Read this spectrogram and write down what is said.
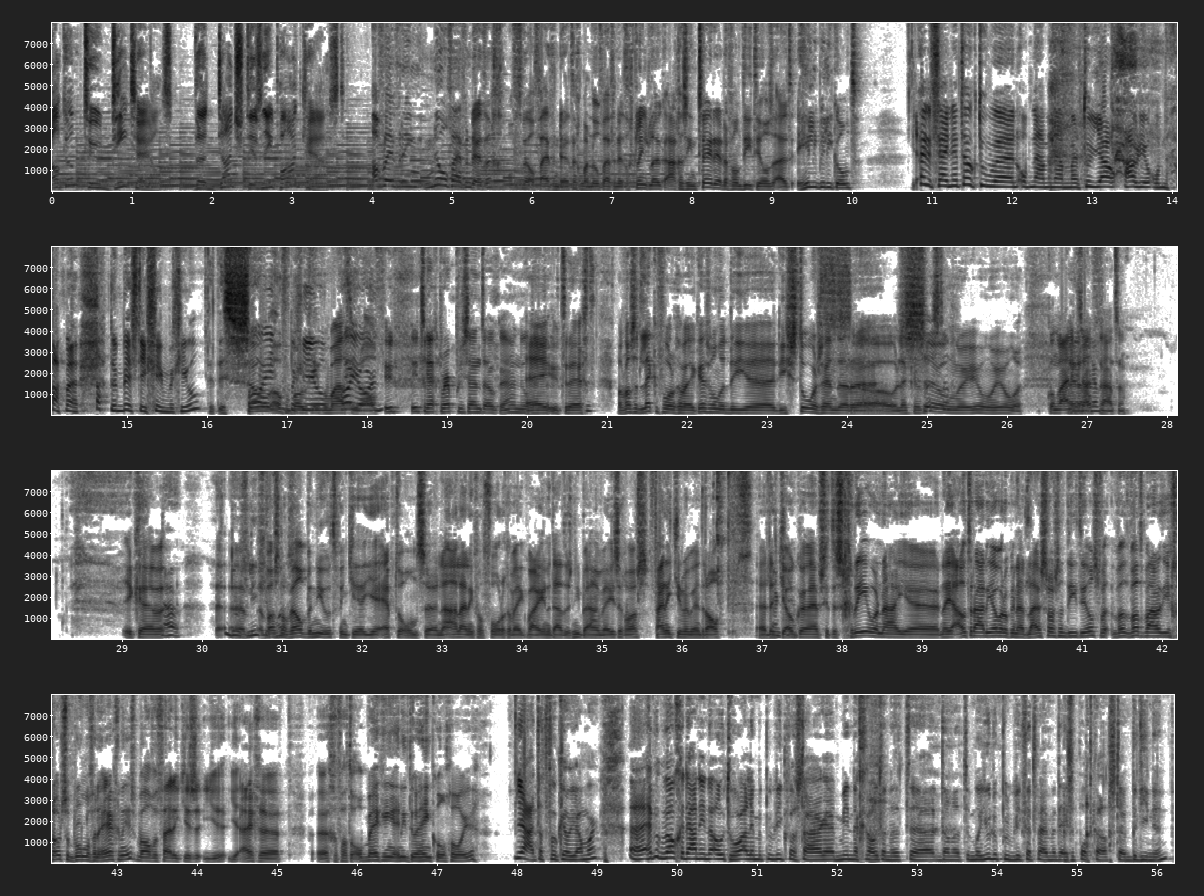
Welcome to Details, the Dutch Disney podcast. Aflevering 035, oftewel 35, maar 035 klinkt leuk aangezien twee derde van Details uit Hillybilly komt. Ja, dat zei je net ook toen we een opname namen, maar toen jouw audio-opname de mist in ging, Michiel. Dit is zo Hoi, overbodige Michiel. informatie. Hoi. U- Utrecht represent ook, hè? 030. Hey Utrecht. Wat was het lekker vorige week, hè? Zonder die, eh, die stoorzender. Zo, eh, lekker rustig. Jongen, jongen, jongen. Konden we eindelijk Ja. eens uitpraten. Ik eh, Nou, eh, lief, was nog wel benieuwd, want je, je appte ons eh, naar aanleiding van vorige week, waar je inderdaad dus niet bij aanwezig was. Fijn dat je er bent, Ralf. Eh, dat Dank je ook eh, hebt zitten schreeuwen naar je, naar je autoradio, waar ook in naar het luisteren was naar details. Wat, wat, wat waren je grootste bronnen van ergernis? Behalve het feit dat je je, je eigen eh, gevatte opmerkingen er niet doorheen kon gooien. Ja, dat vond ik heel jammer. Eh, heb ik wel gedaan in de auto hoor. Alleen mijn publiek was daar eh, minder groot dan het, eh, dan het miljoenen publiek dat wij met deze podcast bedienen.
